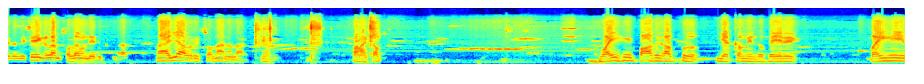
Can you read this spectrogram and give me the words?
இந்த விஷயங்கள்லாம் சொல்ல வேண்டியிருக்கிறார் நான் ஐயா அவர்கள் சொன்னா நல்லா இருக்கும். வணக்கம். வைகை பாதுகாப்பு இயக்கம் என்ற பெயரில் வைகையை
